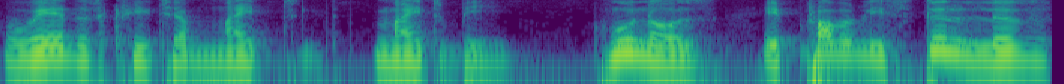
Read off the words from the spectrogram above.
where this creature might might be. Who knows? It probably still lives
